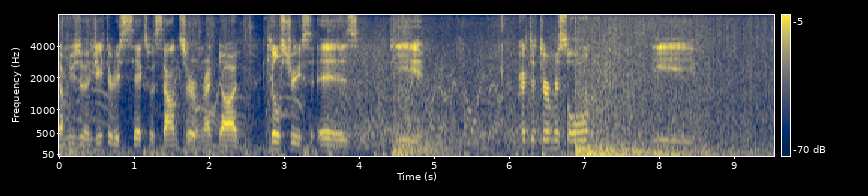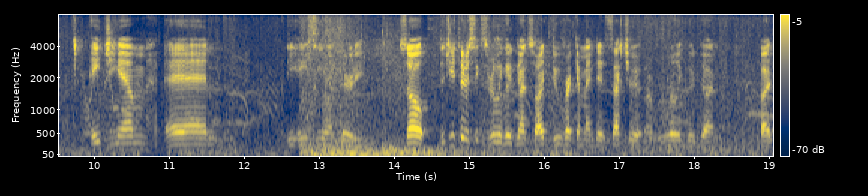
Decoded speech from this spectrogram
I'm using the G36 with silencer and red dot. Kill streaks is the Predator missile, the AGM, and the AC-130. So the G36 is a really good gun, so I do recommend it. It's actually a really good gun. But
